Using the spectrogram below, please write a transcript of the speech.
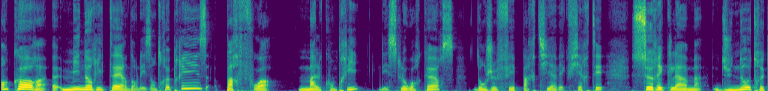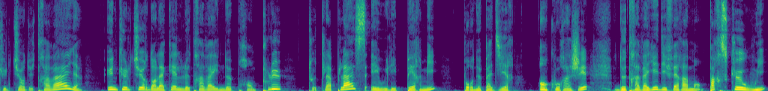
Encore euh, minoritaire dans les entreprises, parfois mal compris, les slow workers, dont je fais partie avec fierté, se réclament d'une autre culture du travail, une culture dans laquelle le travail ne prend plus toute la place et où il est permis, pour ne pas dire encouragé, de travailler différemment. Parce que oui,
